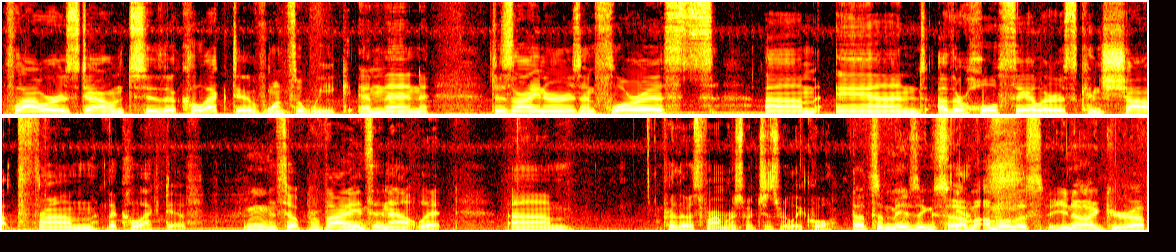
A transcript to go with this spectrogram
flowers down to the collective once a week, and then designers and florists um, and other wholesalers can shop from the collective, Mm. and so it provides an outlet um, for those farmers, which is really cool. That's amazing. So Yeah. I'm, I'm almost, you know, I grew up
